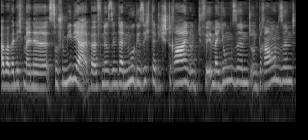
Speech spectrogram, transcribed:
aber wenn ich meine Social Media App öffne, sind da nur Gesichter, die strahlen und für immer jung sind und braun sind,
